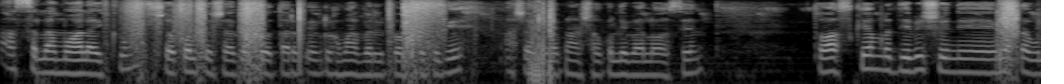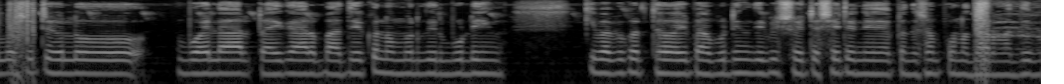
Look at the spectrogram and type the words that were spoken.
আসসালামু আলাইকুম। সকলকে স্বাগত তারক রহমান বাড়ির পক্ষ থেকে। আশা করি আপনারা সকলে ভালো আছেন। তো আজকে আমরা যে বিষয় নিয়ে কথা বলব সেটি হলো ব্রয়লার, টাইগার বা যে কোনো মুরগির বুডিং কীভাবে করতে হয় বা বুডিং যে বিষয়টা সেটা নিয়ে আপনাদের সম্পূর্ণ ধারণা দেব।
